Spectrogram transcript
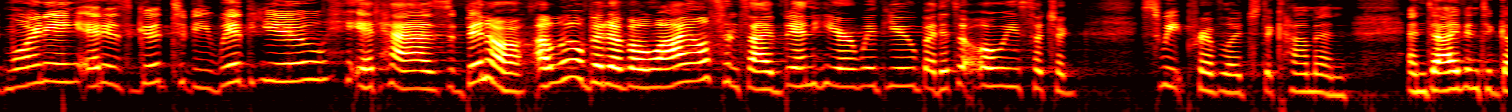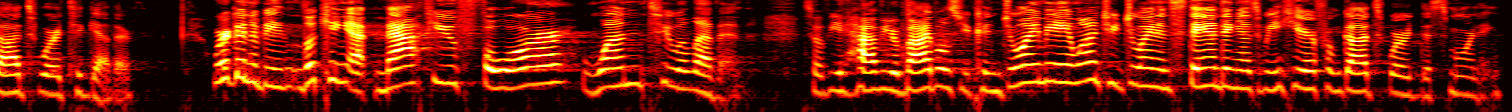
Good morning. It is good to be with you. It has been a, a little bit of a while since I've been here with you, but it's always such a sweet privilege to come and, and dive into God's Word together. We're going to be looking at Matthew 4 1 to 11. So if you have your Bibles, you can join me. Why don't you join in standing as we hear from God's Word this morning?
